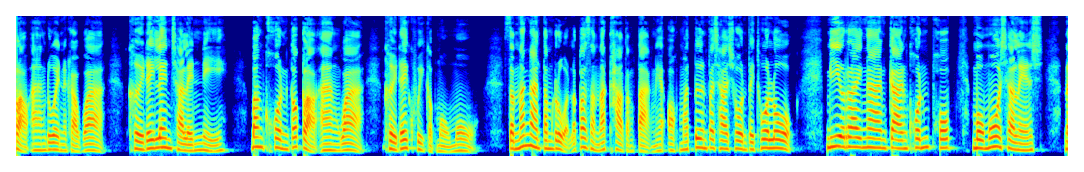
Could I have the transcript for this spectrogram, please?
กล่าวอ้างด้วยนะครับว่า เคยได้เล่น challenge นี้ บางคนก็กล่าวอ้างว่า เคยได้คุยกับโมโม สำนักงานตำรวจแล้วก็สำนักข่าวต่างๆเนี่ยออกมาเตือนประชาชนไปทั่วโลก มีรายงานการค้นพบโมโม challenge ใน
